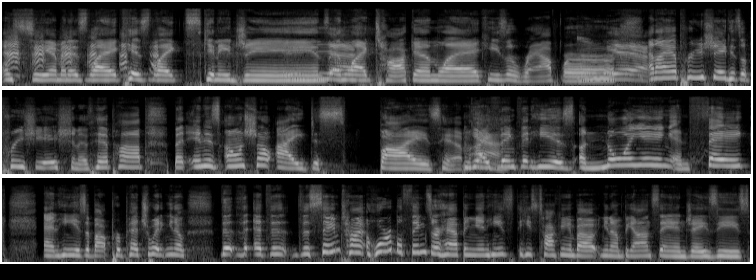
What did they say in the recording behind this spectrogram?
and see him in his like his like skinny jeans and like talking like he's a rapper. Mm, yeah. And I appreciate his appreciation of hip hop, but in his own show, I despise him. I think that he is annoying and fake, and he is about perpetuating. You know, the, the, at the the same time, horrible things are happening, and he's he's talking about you know Beyonce and Jay Z's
